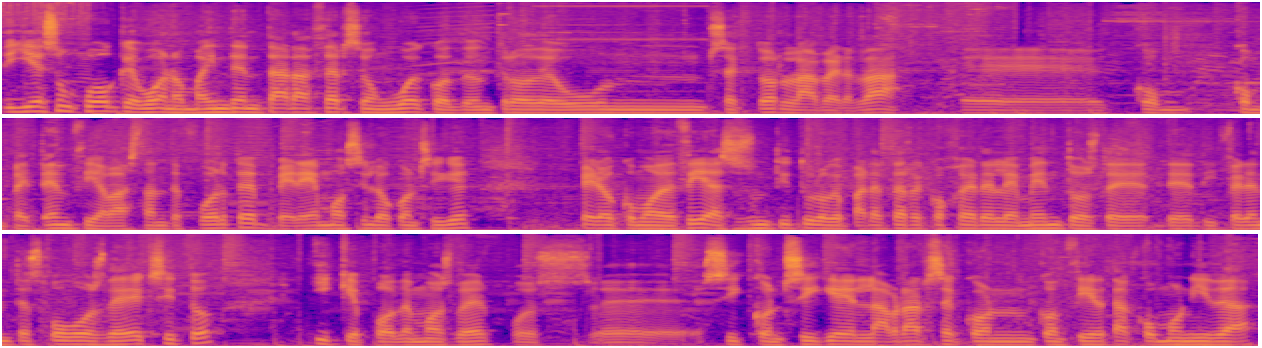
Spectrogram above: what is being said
Y es un juego que, bueno, va a intentar hacerse un hueco dentro de un sector, la verdad, eh, con competencia bastante fuerte. Veremos si lo consigue. Pero como decías, es un título que parece recoger elementos de, diferentes juegos de éxito y que podemos ver pues eh, si consigue labrarse con, cierta comunidad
